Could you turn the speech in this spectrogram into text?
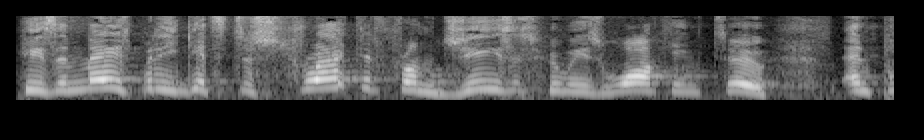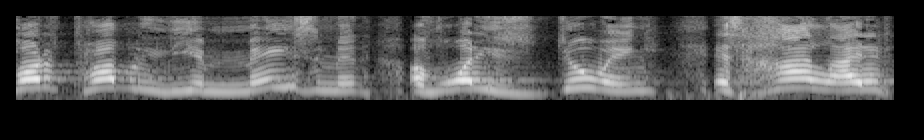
he's amazed, but he gets distracted from Jesus, who he's walking to. And part of probably the amazement of what he's doing is highlighted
